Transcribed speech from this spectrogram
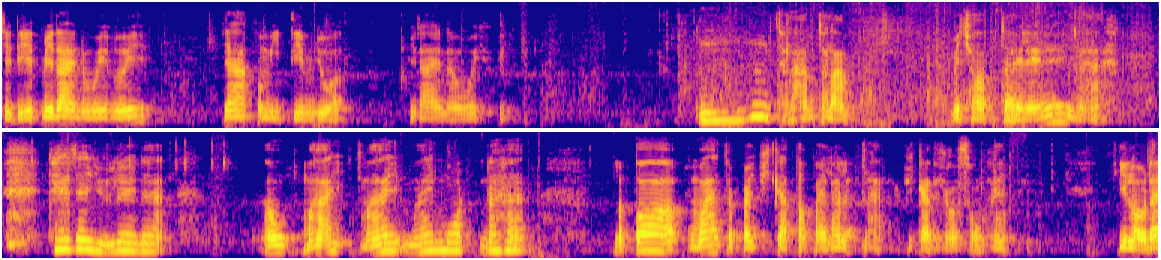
จะเดทไม่ได้นะเว้ยเฮ้ยยากก็มีเตรียมอยู่อะไม่ได้นะเว้ยอืมฉลามฉลาม ไม่ชอบใจเลยนะฮะแท้ได้อยู่เลยนะเอาไม้ไม้ไม้หมดนะฮะแล้วก็ผมว่าจะไปพิกัดต่อไปแล้วแหละนะพิกัดที่เขาส่งให้ ที่เราได้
